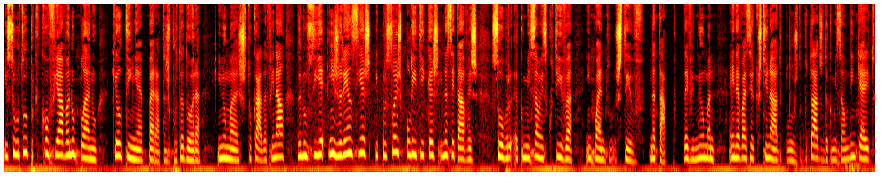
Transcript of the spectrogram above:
e, sobretudo, porque confiava no plano que ele tinha para a transportadora. E numa estocada final, denuncia ingerências e pressões políticas inaceitáveis sobre a Comissão Executiva enquanto esteve na TAP. David Nilman ainda vai ser questionado pelos deputados da Comissão de Inquérito,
